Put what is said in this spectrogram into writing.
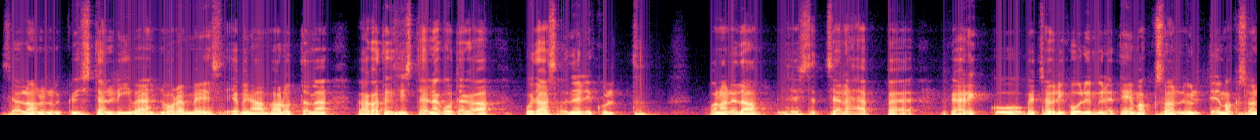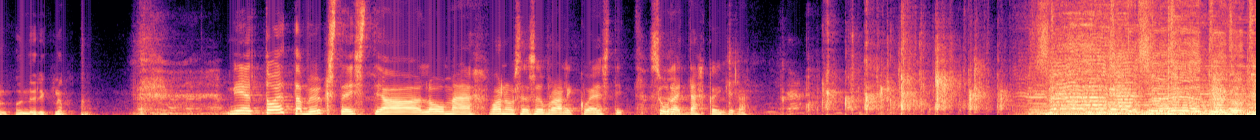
seal on Kristjan Liive, noorem mees, ja mina, me arutame väga tõsiste nägudega, kuidas õnnelikult vananeda, sest et see läheb eh, Kääriku Metsaülikooli, mille teemaks on, üldteemaks on õnnelik lõpp. nii et toetame üksteist ja loome vanusesõbralikku Eestit. suur aitäh kõigile. selge see, et ega.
